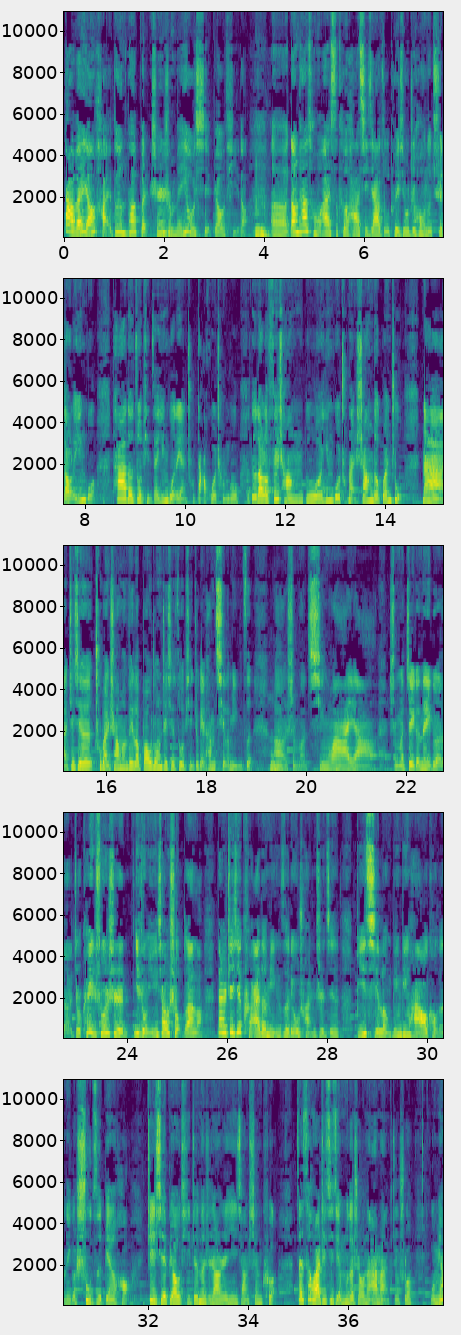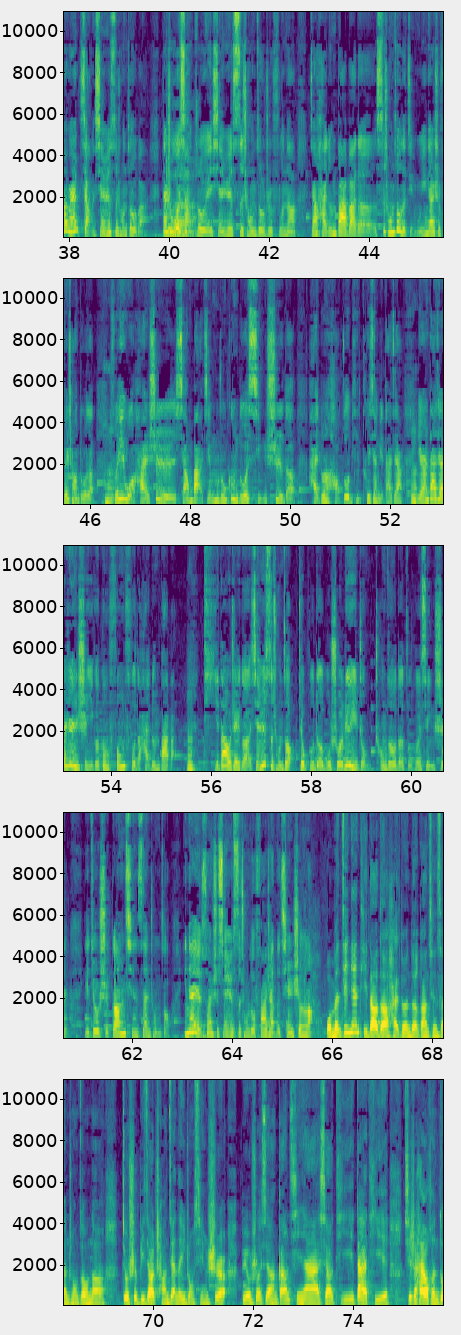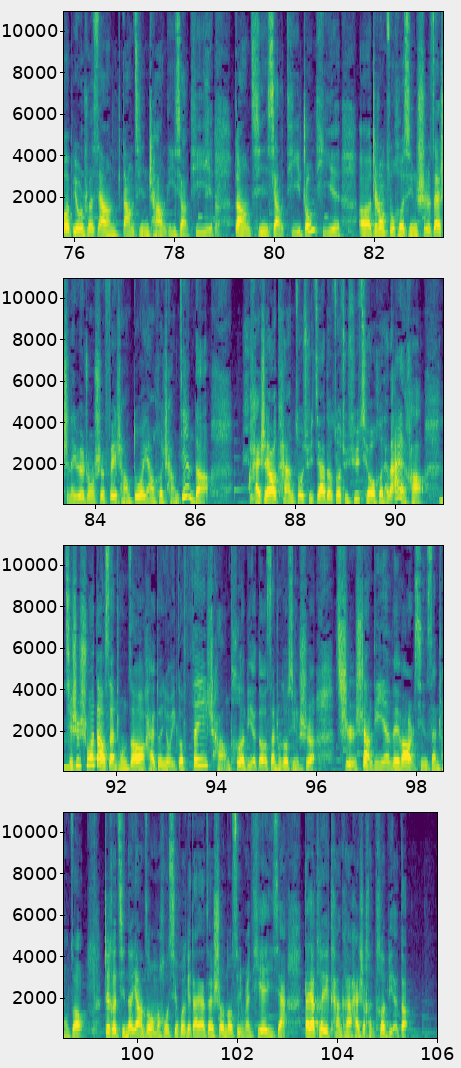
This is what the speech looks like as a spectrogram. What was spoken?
大白羊海顿他本身是没有写标题的，嗯，呃，当他从艾斯特哈奇家族退休之后呢，去到了英国，他的作品在英国的演出大获成功，得到了非常多英国出版商的关注。那这些出版商们为了包装这些作品，就给他们起了名字，啊，什么青蛙呀，什么这个那个的，就可以说是一种营销手段了。但是这些可爱的名字流传至今，比起冷冰冰还。拗口的那个数字编号，这些标题真的是让人印象深刻。在策划这期节目的时候呢，阿满就说：“我们要不然讲弦乐四重奏吧？”但是我想，作为弦乐四重奏之父呢，讲海顿爸爸的四重奏的节目应该是非常多的，所以我还是想把节目中更多形式的海顿好作品推荐给大家，也让大家认识一个更丰富的海顿爸爸。嗯，提到这个弦乐四重奏，就不得不说另一种重奏的组合形式，也就是钢琴三重奏，应该也算是弦乐四重奏发展的前身了。我们今天提到的海顿的钢琴三重奏呢，就是比较常见的一种形式，比如说像钢琴啊、小提、大提，其实还有很多，比如说像钢琴长笛小提、钢琴小提中提，呃，这种组合形式在室内乐中是非常多样和常见的。还是要看作曲家的作曲需求和他的爱好。其实说到三重奏，海顿有一个非常特别的三重奏形式，是上低音维瓦尔琴三重奏。这个琴的样子，我们后期会给大家在 show notes 里面贴一下，大家可以看看，还是很特别的。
